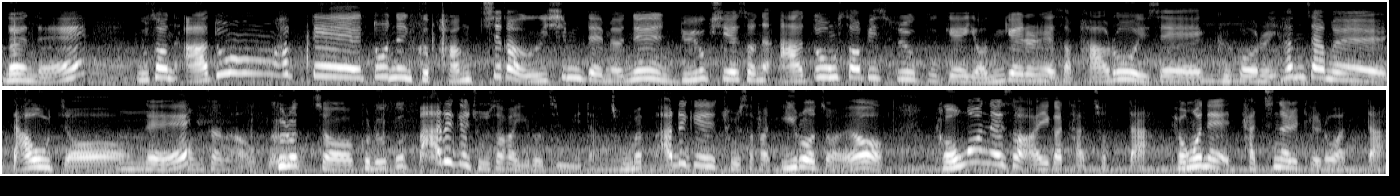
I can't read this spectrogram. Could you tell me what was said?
네네. 어. 우선 아동 학대 또는 그 방치가 의심되면은 뉴욕시에서는 아동 서비스국에 연계를 해서 바로 이제 음. 그거를 현장을 나오죠. 음, 네. 검사 나오고. 그렇죠. 그리고 빠르게 조사가 이루어집니다. 음. 정말 빠르게 조사가 이루어져요. 병원에서 아이가 다쳤다. 병원에 다친 아이를 데려왔다.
